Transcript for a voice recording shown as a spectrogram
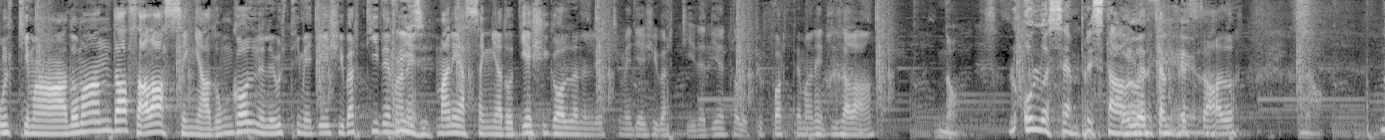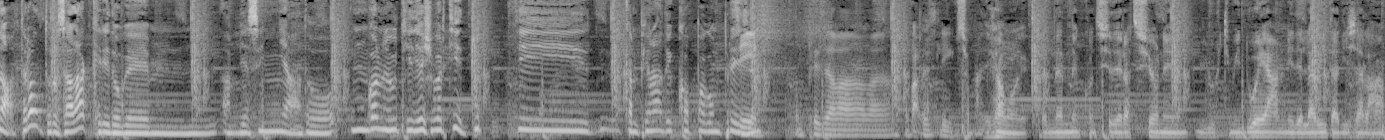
Ultima domanda. Salah ha segnato un gol nelle ultime 10 partite. Mane, Crisi. Mané ha segnato 10 gol nelle ultime 10 partite. È diventato il più forte Mané di Salah? No, Lo- O lo è sempre stato. Non lo è sempre stato. no. No, tra l'altro Salah credo che mh, abbia segnato un gol nelle ultime 10 partite, tutti campionato e coppa compresi. Sì, compresa la, la Champions League. insomma, diciamo che prendendo in considerazione gli ultimi due anni della vita di Salah,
